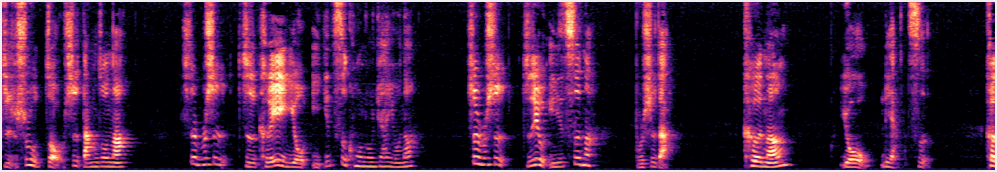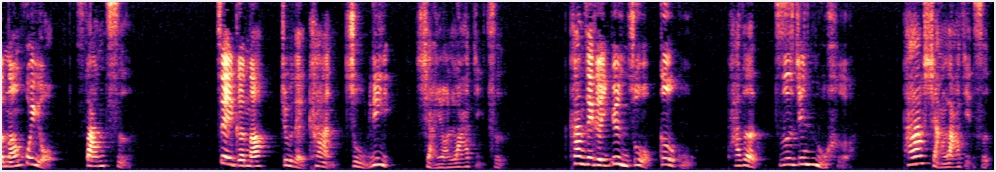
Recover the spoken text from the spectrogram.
指数走势当中呢，是不是只可以有一次空中加油呢？是不是只有一次呢？不是的，可能有两次，可能会有三次。这个呢，就得看主力想要拉几次，看这个运作个股它的资金如何，他想拉几次，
